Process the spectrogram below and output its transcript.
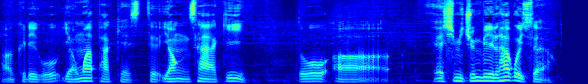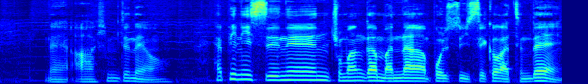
어, 그리고 영화 팟캐스트 영사기 또 어, 열심히 준비를 하고 있어요. 네, 아 힘드네요. 해피니스는 조만간 만나 볼 수 있을 것 같은데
